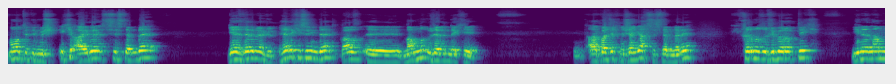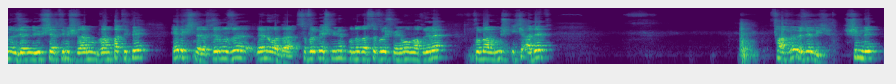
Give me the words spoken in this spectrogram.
monte edilmiş iki ayrı sistemde gezleri mevcut. Her ikisinin de gaz e, namlu üzerindeki arpacık nişangah sistemleri kırmızı fiber optik yine namlu üzerinde yükseltilmiş ram- rampa tipi her ikisinde de kırmızı Renault'da 0.5 milim bunda da 0.3 milim olmak üzere kullanılmış iki adet farklı özellik. Şimdi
